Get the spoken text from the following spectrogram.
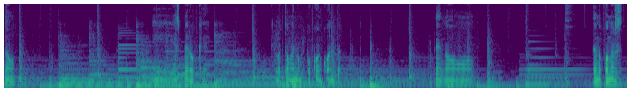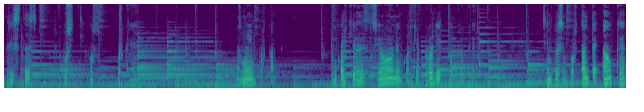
¿no? Y espero que, lo tomen un poco en cuenta, de no, de no ponerse tristes, positivos, porque es muy importante. En cualquier decisión, en cualquier proyecto, creo que siempre es importante, aunque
